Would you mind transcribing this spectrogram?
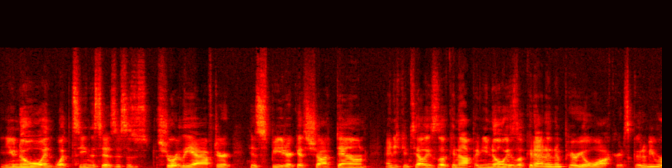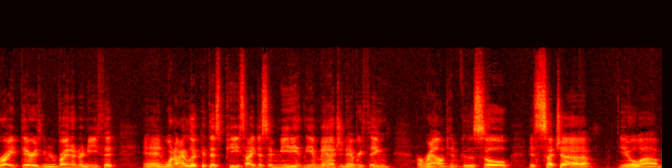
you know when, what scene this is. This is shortly after his speeder gets shot down and you can tell he's looking up and you know he's looking at an Imperial Walker. It's going to be right there. He's going to be right underneath it. And when I look at this piece, I just immediately imagine everything around him because it's so, it's such a, you know, uh,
